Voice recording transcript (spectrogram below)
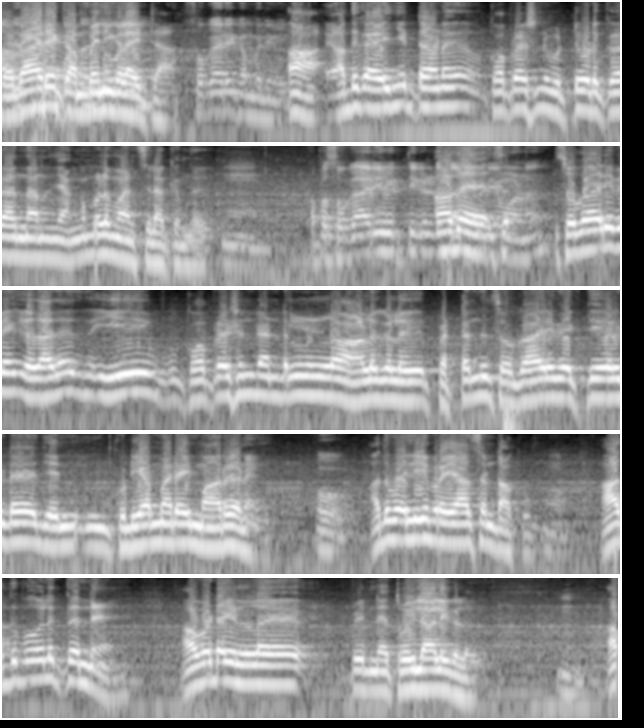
സ്വകാര്യ കമ്പനികളായിട്ടാണ് സ്വകാര്യ കമ്പനികൾ. ആ അത് കഴിഞ്ഞിട്ടാണ് കോർപ്പറേഷന് വിട്ടുകൊടുക്കുക എന്നാണ് ഞങ്ങൾ മനസ്സിലാക്കുന്നത്. അപ്പോൾ സ്വകാര്യ അതെ സ്വകാര്യ വ്യക്തി അതായത് ഈ കോർപ്പറേഷന്റെ അണ്ടറിലുള്ള ആളുകൾ പെട്ടെന്ന് സ്വകാര്യ വ്യക്തികളുടെ ജൻ കുടിയാന്മാരായി മാറുകയാണ്. അത് വലിയ പ്രയാസം ഉണ്ടാക്കും. അതുപോലെ തന്നെ അവിടെയുള്ള പിന്നെ തൊഴിലാളികൾ. ആ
